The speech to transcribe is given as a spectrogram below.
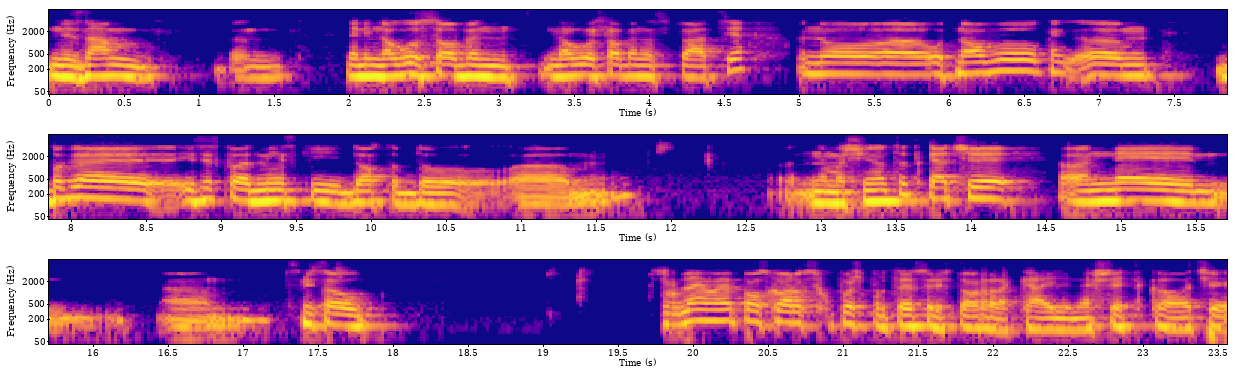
не знам нали, много, особен, много особена ситуация, но а, отново бъга е, изисква админски достъп до а, на машината, така че а, не е в смисъл Проблема е по-скоро, ако си купуваш процесори втора ръка или нещо е такова, че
